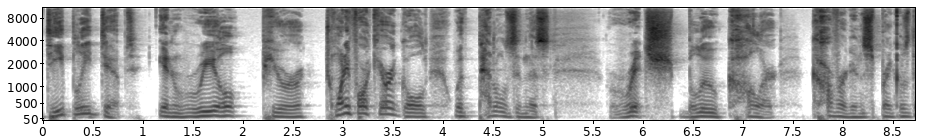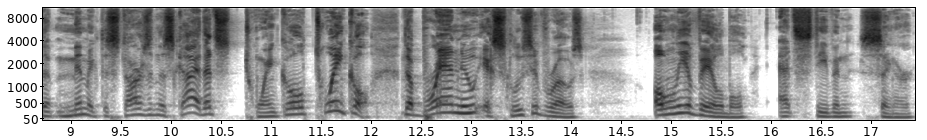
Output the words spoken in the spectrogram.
deeply dipped in real, pure 24 karat gold with petals in this rich blue color covered in sprinkles that mimic the stars in the sky. That's Twinkle Twinkle, the brand new exclusive rose only available at Steven Singer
